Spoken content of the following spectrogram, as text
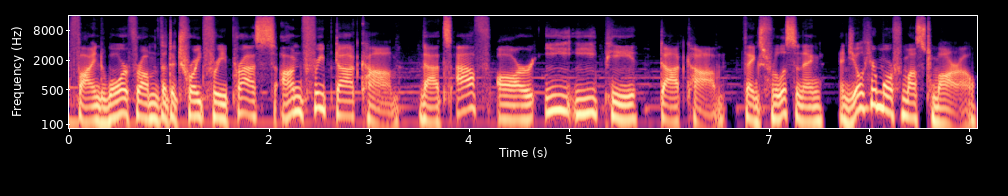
Find more from the Detroit Free Press on freep.com. That's F R E E P.com. Thanks for listening, and you'll hear more from us tomorrow.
